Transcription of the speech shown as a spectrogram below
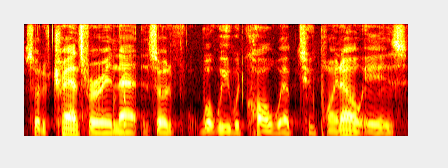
sort of transfer, in that sort of what we would call Web 2.0, is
